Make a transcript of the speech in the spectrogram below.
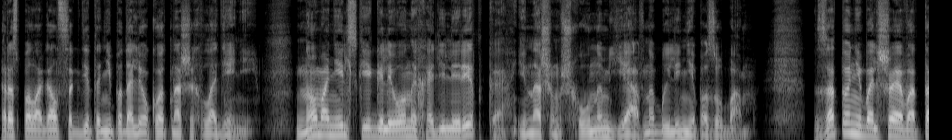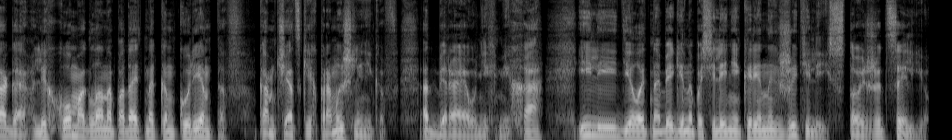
располагался где-то неподалеку от наших владений. Но манильские галеоны ходили редко, и нашим шхунам явно были не по зубам. Зато небольшая ватага легко могла нападать на конкурентов, камчатских промышленников, отбирая у них меха, или делать набеги на поселения коренных жителей с той же целью.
